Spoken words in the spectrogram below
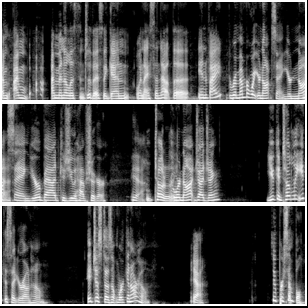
I'm I'm I'm gonna listen to this again when I send out the invite. Remember what you're not saying. You're not Yeah. saying you're bad because you have sugar. yeah. Totally. We're not judging. You can totally eat this at your own home. It just doesn't work in our home. yeah. Super simple.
